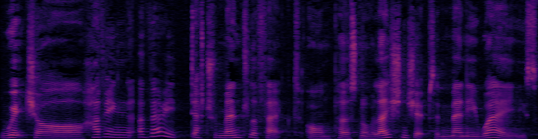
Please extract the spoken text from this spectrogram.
which are having a very detrimental effect on personal relationships in many ways.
